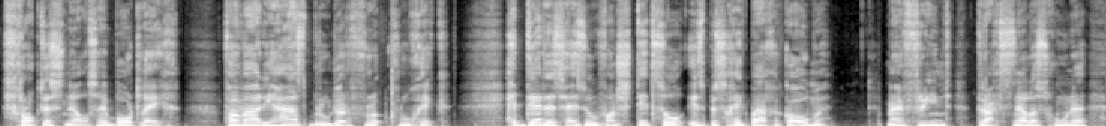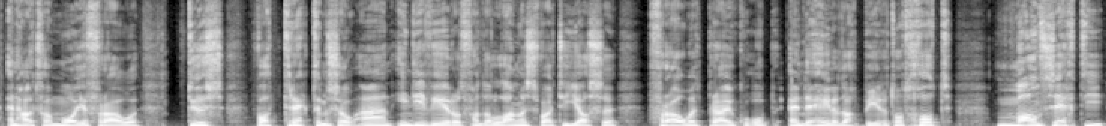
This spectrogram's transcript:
schrokte snel zijn bord leeg. Van waar die haast, broeder? vroeg ik. Het derde seizoen van Stitzel is beschikbaar gekomen. Mijn vriend draagt snelle schoenen en houdt van mooie vrouwen. Dus wat trekt hem zo aan in die wereld van de lange zwarte jassen, vrouwen met pruiken op en de hele dag beren tot God? Man, zegt hij,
